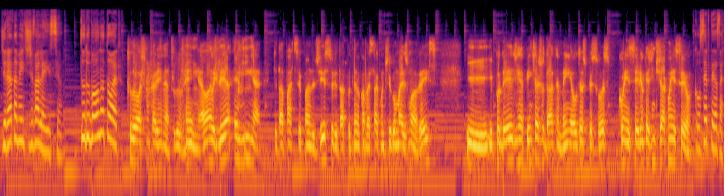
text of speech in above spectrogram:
diretamente de Valência. Tudo bom, doutor? Tudo ótimo, Karina, tudo bem. A alegria é minha de estar participando disso, de estar podendo conversar contigo mais uma vez e, e, poder, de repente, ajudar também outras pessoas conhecerem o que a gente já conheceu. Com certeza.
